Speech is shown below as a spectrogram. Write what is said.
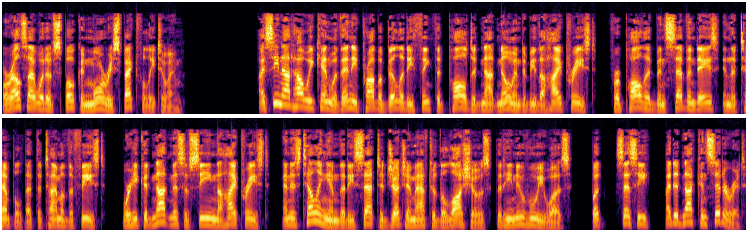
or else I would have spoken more respectfully to him. I see not how we can with any probability think that Paul did not know him to be the high priest, for Paul had been seven days in the temple at the time of the feast, where he could not miss of seeing the high priest, and is telling him that he sat to judge him after the law shows that he knew who he was, but, says he, I did not consider it.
